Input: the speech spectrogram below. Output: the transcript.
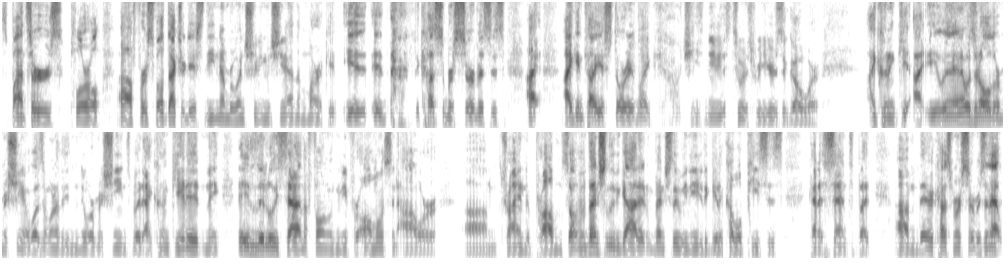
sponsors plural. Uh, first of all dr dish the number one shooting machine on the market. It, it the customer service is i i can tell you a story of like oh geez maybe it's two or three years ago where i couldn't get I, it, and it was an older machine. It wasn't one of the newer machines but i couldn't get it. And they they literally sat on the phone with me for almost an hour um, trying to problem solve. Eventually we got it. Eventually we needed to get a couple pieces kind of sent, but um, their customer service and that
